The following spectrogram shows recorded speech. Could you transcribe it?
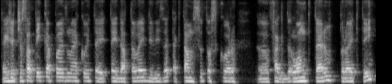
Takže čo sa týka povedzme ako tej, tej datovej divize, tak tam sú to skôr uh, fakt long term projekty,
